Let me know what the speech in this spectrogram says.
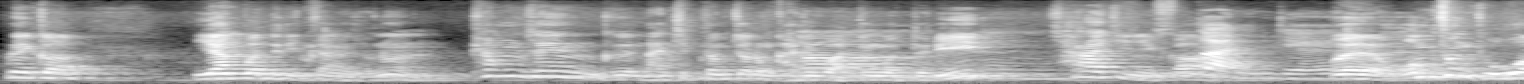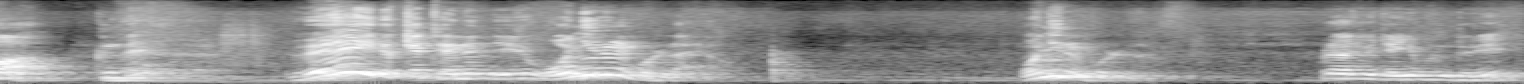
그러니까 이 양반들 입장에서는 평생 그 난치병처럼 가지고 아, 왔던 것들이 음. 사라지니까 순간 이제. 네, 엄청 좋아. 근데 왜 이렇게 되는지 원인을 몰라요. 원인을 몰라. 그래가지고 이제 이분들이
